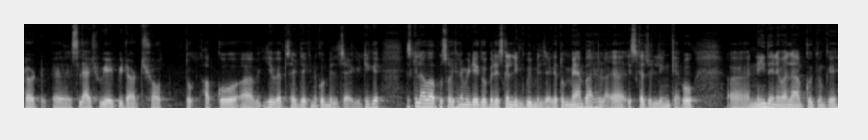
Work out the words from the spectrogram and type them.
dot slash V I P dot shop तो आपको ये वेबसाइट देखने को मिल जाएगी, ठीक है? इसके अलावा आपको सोशल मीडिया के ऊपर इसका लिंक भी मिल जाएगा। तो मैं बहरहाल इसका जो लिंक है वो नहीं देने वाला आपको क्योंकि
